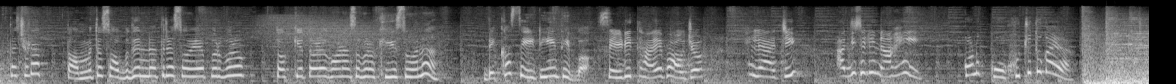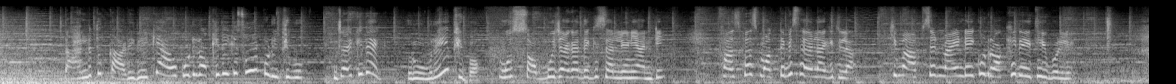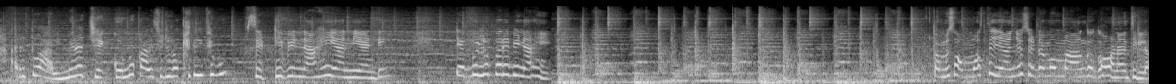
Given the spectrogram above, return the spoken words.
तो छड़ा तुम्हें तो सब दिन रात पूर्व तकिया तले गणा सब रखिक शुह देख से ही थी सेठी थाए भाज हेले आज आज से कौन कहु तू क्या तू काढ़ी आउ कौट रखीदे शु पड़ी थी जाकि देख रूम्रे थ सबू जगह देखी सारे आंटी फर्स्ट फर्स्ट मत भी से लगी कि मुझसेंट माइंड यू रखिदे बोली अरे तू आलमीरा चेक करनु का रखिदेव सेठी से ना आनी आंटी टेबुल भी ना तुम समस्ते जान से मो माँ का गहना थी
